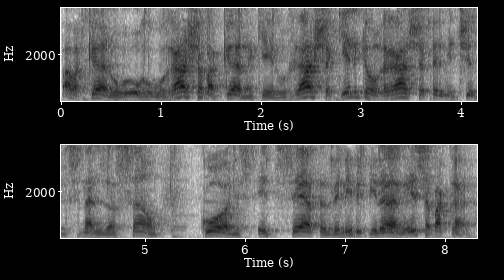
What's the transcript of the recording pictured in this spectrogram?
Pá, bacana. O, o- racha bacana aquele. O racha aquele que é o racha permitido. Sinalização, cones, etc. Avenida Ipiranga. Isso é bacana.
